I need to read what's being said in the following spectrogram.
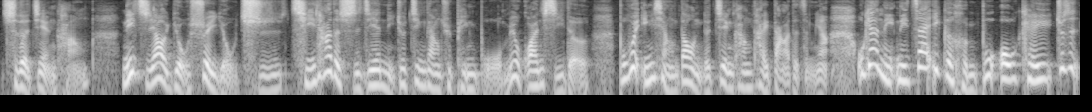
吃得健康，你只要有睡有吃，其他的时间你就尽量去拼搏，没有关系的，不会影响到你的健康太大的怎么样？我跟你，你在一个很不 OK，就是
